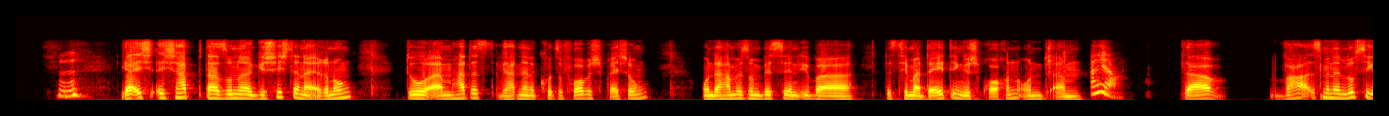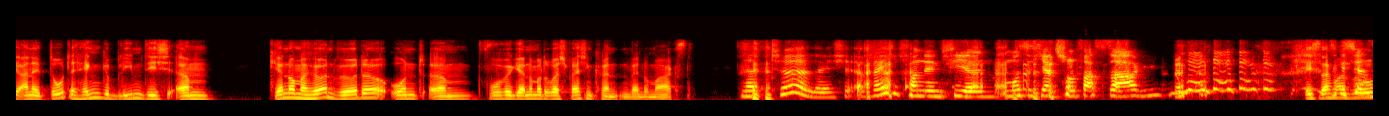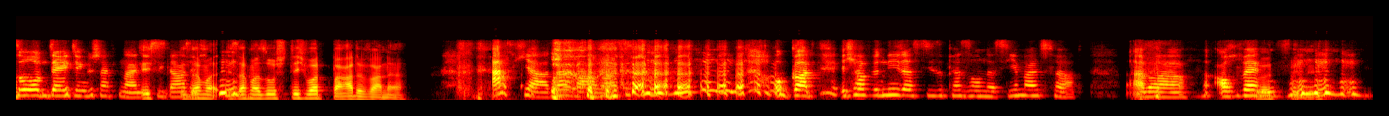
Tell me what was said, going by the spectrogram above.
Ja, ich, ich habe da so eine Geschichte in Erinnerung. Du ähm, hattest, wir hatten eine kurze Vorbesprechung und da haben wir so ein bisschen über das Thema Dating gesprochen und ähm, ah, ja. da war es mir eine lustige Anekdote hängen geblieben, die ich ähm, gerne nochmal hören würde und ähm, wo wir gerne nochmal drüber sprechen könnten, wenn du magst. Natürlich. Welche von den vielen, muss ich jetzt schon fast sagen? Ich sag mal ist so. ja so im Dating-Geschäft. Nein, ich, ich, sag mal, ich sag mal so: Stichwort Badewanne. Ach ja, da war was. oh Gott, ich hoffe nie, dass diese Person das jemals hört. Aber auch wenn.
